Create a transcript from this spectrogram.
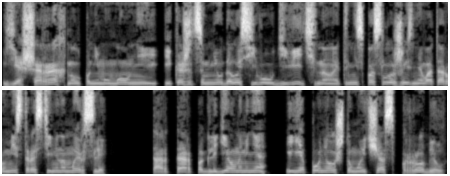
Я шарахнул по нему молнией, и, кажется, мне удалось его удивить, но это не спасло жизнь аватару мистера Стивена Мерсли. Тартар поглядел на меня, и я понял, что мой час пробил.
